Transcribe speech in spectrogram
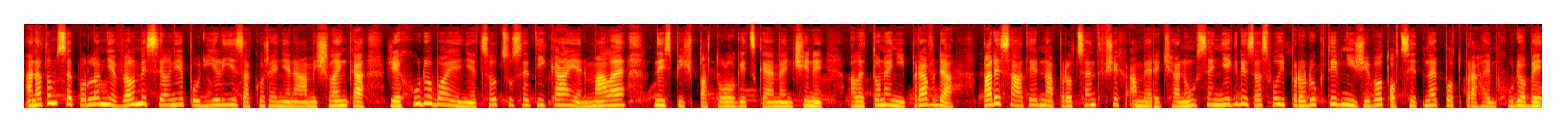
A na tom se podle mě velmi silně podílí zakořeněná myšlenka, že chudoba je něco, co se týká jen malé, nejspíš patologické menšiny. Ale to není pravda. 51% všech Američanů se někdy za svůj produktivní život ocitne pod Prahem chudoby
